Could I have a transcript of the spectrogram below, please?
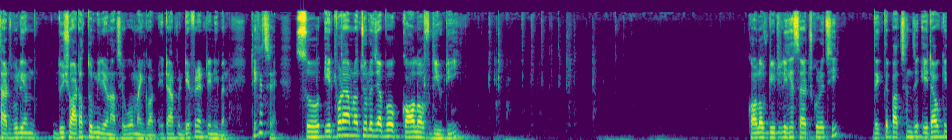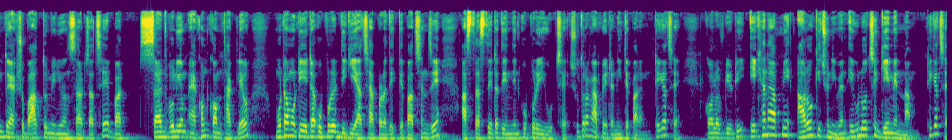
সার্চ ভলিউম দুইশো আটাত্তর মিলিয়ন আছে। ও মাই গড এটা আপনি ডেফিনেটলি নেবেন। ঠিক আছে? সো এরপরে আমরা চলে যাব call of duty call of duty লিখে সার্চ করেছি। দেখতে পাচ্ছেন যে এটাও কিন্তু একশো বাহাত্তর মিলিয়ন সার্চ আছে বাট সার্চ ভলিউম এখন কম থাকলেও মোটামুটি এটা উপরের দিকেই আছে। আপনারা দেখতে পাচ্ছেন যে আস্তে আস্তে এটা দিন দিন উপরেই উঠছে। সুতরাং আপনি এটা নিতে পারেন, ঠিক আছে? কল অফ ডিউটি এখানে আপনি আরও কিছু নেবেন। এগুলো হচ্ছে গেমের নাম, ঠিক আছে?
